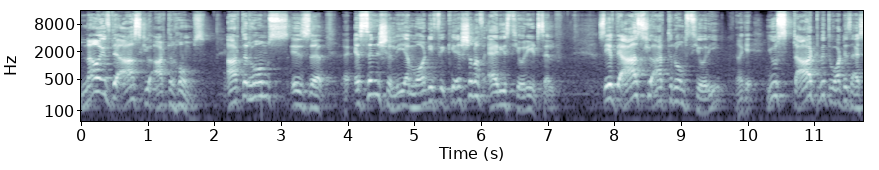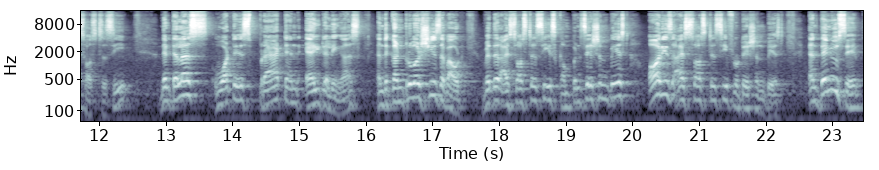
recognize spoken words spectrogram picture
Now if they ask you Arthur Holmes, Arthur Holmes is uh, essentially a modification of Airy's theory itself. So if they ask you Arthur Holmes theory, okay, you start with what is isostasy, then tell us what is Pratt and Airy telling us and the controversy is about whether isostasy is compensation based or is isostasy flotation based. And then you say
